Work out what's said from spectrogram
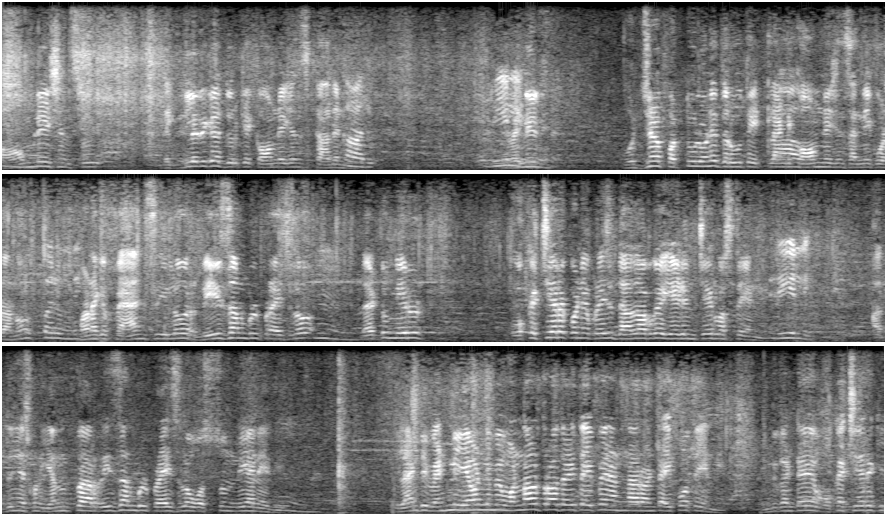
కాంబినేషన్స్ రెగ్యులర్గా దొరికే కాంబినేషన్స్ కాదండి. కాదు. రియల్లీ ఒరిజినల్ పట్టులోనే దొరుకుతాయి ఇట్లాంటి. కాంబినేషన్స్ అన్ని కూడాను. మనకి ఫ్యాన్సీలో రీజనబుల్ ప్రైస్లో Hmm. దట్టు మీరు ఒక చీర కొనే ప్రైస్ దాదాపుగా ఏడెనిమిది చీరలు వస్తాయండి. రియల్లీ అర్థం చేసుకోండి ఎంత రీజనబుల్ ప్రైస్లో వస్తుంది అనేది. ఇలాంటి వెంటనే ఏమండి మేము వన్ అవర్ తర్వాత అయితే అయిపోయిన అంటున్నారు అంటే అయిపోతాయండి. ఎందుకంటే ఒక చీరకి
